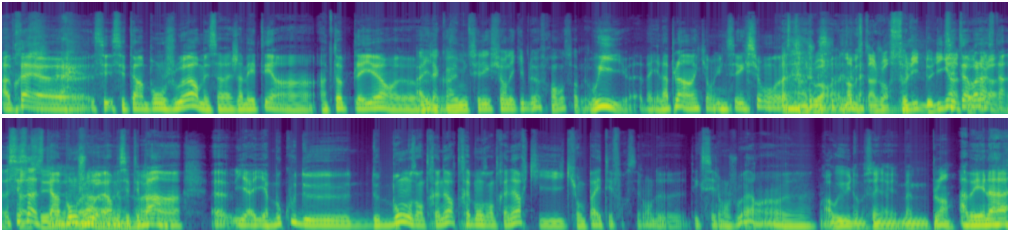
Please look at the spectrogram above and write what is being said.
Après, euh, c'est- c'était un bon joueur, mais ça n'a jamais été un, un top player. euh, Ah, il a quand même une sélection en équipe de France. Oui, euh, bah, il y en a plein hein, qui ont une sélection. Bah, c'est un joueur. Non, mais c'est un joueur solide de Ligue 1. C'était- quoi, voilà, c'est ça, c'était un bon voilà, joueur, mais c'était voilà. pas un. euh, Il y, a- il y a beaucoup de, de bons entraîneurs, très bons entraîneurs, qui n'ont pas été forcément de- d'excellents joueurs. hein, euh. Ah oui, non, mais ça, il y en a même plein. Ah ben il y en a,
